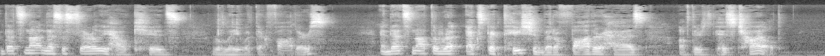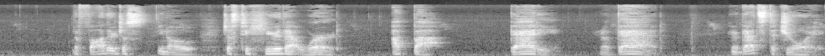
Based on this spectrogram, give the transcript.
That's not necessarily how kids relate with their fathers. And that's not the re- expectation that a father has of their, his child. The father just, you know, just to hear that word, appa, daddy, you know, dad, you know, that's the joy.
